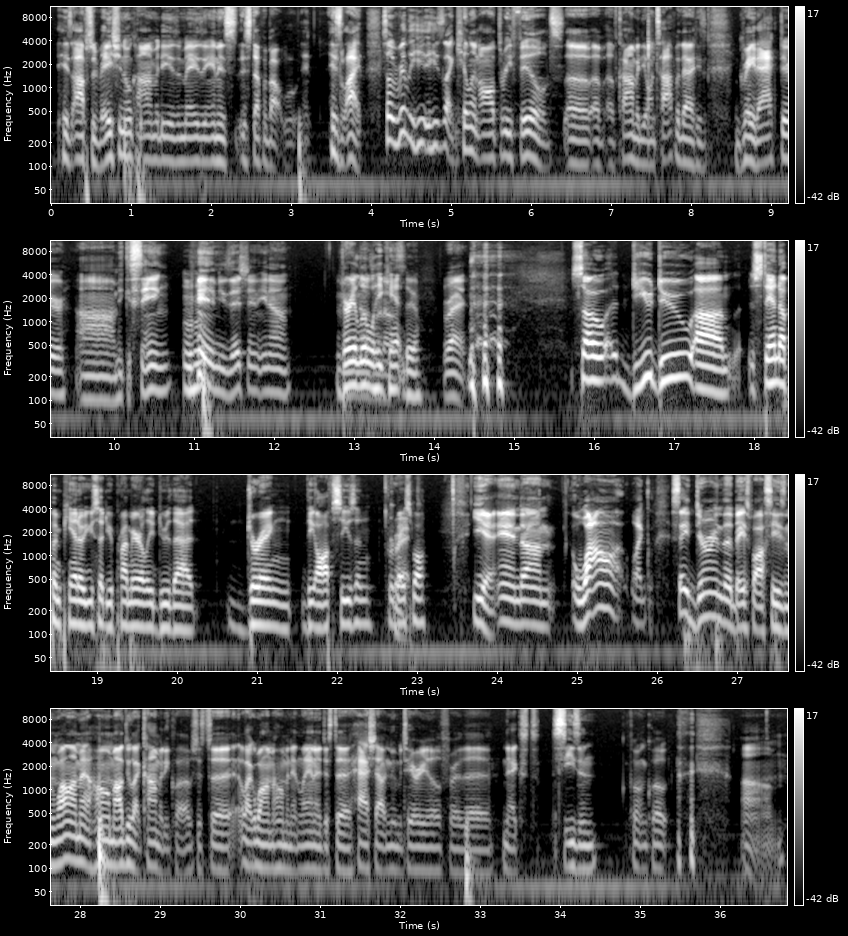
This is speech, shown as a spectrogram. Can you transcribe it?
his observational comedy is amazing, and his, his stuff about his life. So really, he, he's like killing all three fields of, of, of comedy. On top of that, he's a great actor. Um, he can sing, musician. You know, Mm-hmm. Very knows little he can't do. Right. So, do you do um, stand up and piano? You said you primarily do that during the off season for Correct. baseball. Yeah, and um, while like say during the baseball season, while I'm at home, I'll do like comedy clubs just to like while I'm at home in Atlanta, just to hash out new material for the next season, quote unquote. um,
